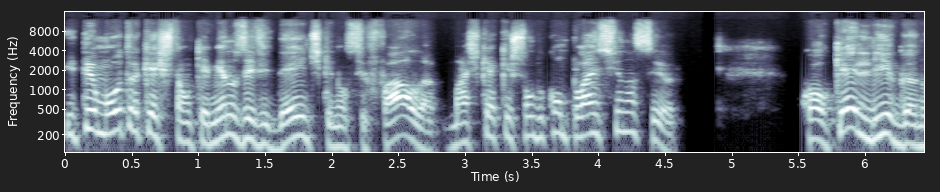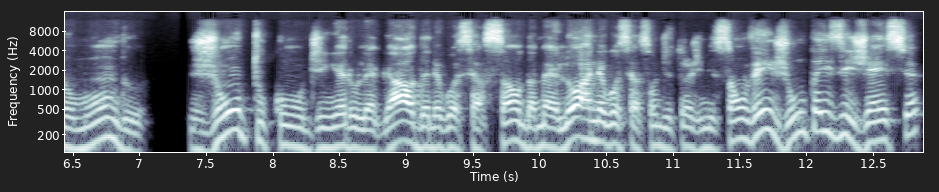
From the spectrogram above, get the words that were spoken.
e tem uma outra questão que é menos evidente, que não se fala, mas que é a questão do compliance financeiro. Qualquer liga no mundo junto com o dinheiro legal da negociação, da melhor negociação de transmissão, vem junto a exigência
